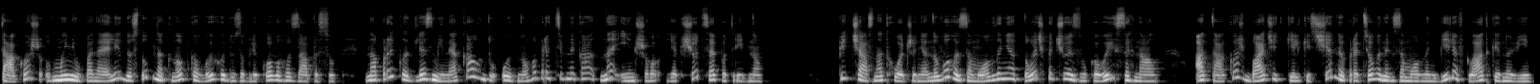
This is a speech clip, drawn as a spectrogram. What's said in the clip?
Також в меню панелі доступна кнопка виходу з облікового запису, наприклад, для зміни аккаунту одного працівника на іншого, якщо це потрібно. Під час надходження нового замовлення точка чує звуковий сигнал, а також бачить кількість ще неопрацьованих замовлень біля вкладки Нові.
